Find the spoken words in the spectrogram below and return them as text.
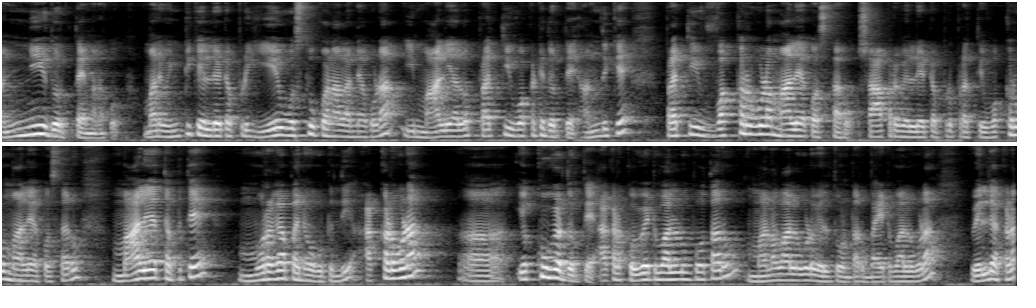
అన్నీ దొరుకుతాయి మనకు. మనం ఇంటికి వెళ్ళేటప్పుడు ఏ వస్తువు కొనాలన్నా కూడా ఈ మాలియాలో ప్రతి ఒక్కటి దొరుకుతాయి. అందుకే ప్రతి ఒక్కరు కూడా మాలియాకు వస్తారు. షాపర్ వెళ్ళేటప్పుడు ప్రతి ఒక్కరూ మాలియాకు వస్తారు. మాలియా తప్పితే మురగా పని ఒకటి ఉంది. అక్కడ కూడా ఎక్కువగా దొరుకుతాయి. అక్కడ కువైట్ వాళ్ళు పోతారు మన వాళ్ళు కూడా వెళ్తూ ఉంటారు బయట వాళ్ళు కూడా వెళ్ళి అక్కడ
